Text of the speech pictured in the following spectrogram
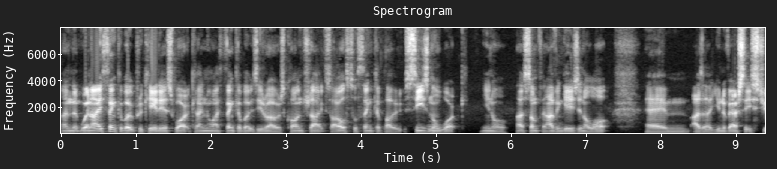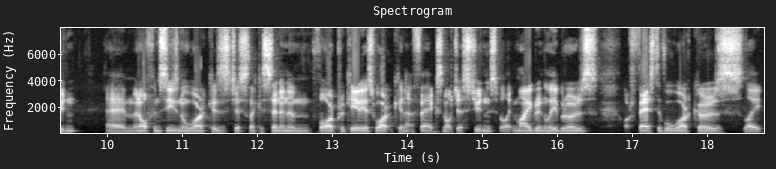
And when I think about precarious work, I know I think about zero hours contracts. I also think about seasonal work. You know, that's something I've engaged in a lot um, as a university student. Um, and often seasonal work is just like a synonym for precarious work, and it affects not just students, but like migrant labourers or festival workers. Like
